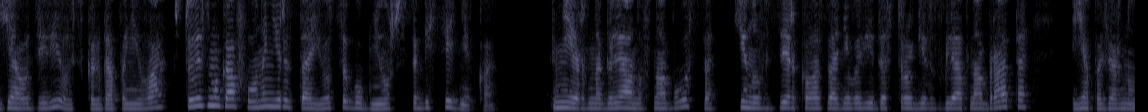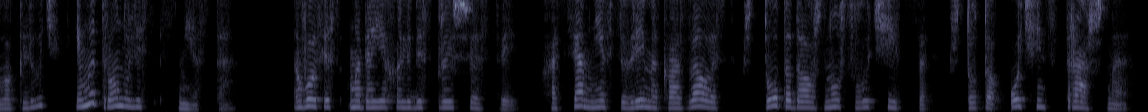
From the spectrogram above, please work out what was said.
Я удивилась, когда поняла, что из магафона не раздается бубнёж собеседника. Нервно глянув на босса, кинув в зеркало заднего вида строгий взгляд на брата, я повернула ключ, и мы тронулись с места. В офис мы доехали без происшествий хотя мне все время казалось, что-то должно случиться, что-то очень страшное.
